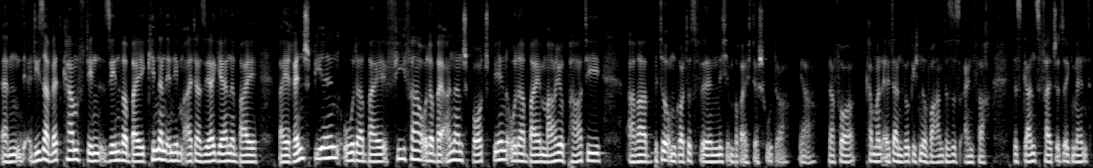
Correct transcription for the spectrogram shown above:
dieser Wettkampf, den sehen wir bei Kindern in dem Alter sehr gerne bei, bei Rennspielen oder bei FIFA oder bei anderen Sportspielen oder bei Mario Party aber bitte um Gottes Willen nicht im Bereich der Shooter. Ja, davor kann man Eltern wirklich nur warnen. Das ist einfach das ganz falsche Segment.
